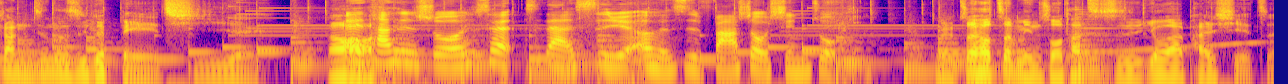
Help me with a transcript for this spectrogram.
干真的是一个北七耶。哎、欸，他是说在是在四月二十四发售新作品。对，最后证明说他只是又在拍写真，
